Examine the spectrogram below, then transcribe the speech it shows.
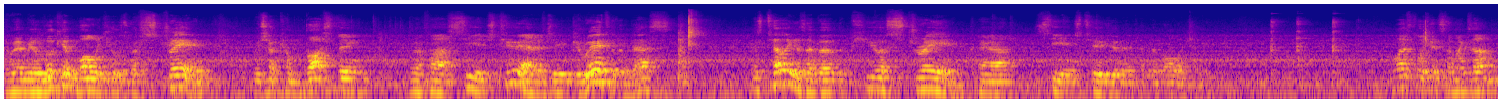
And when we look at molecules with strain, which are combusting with our CH2 energy greater than this is telling us about the pure strain per CH2 unit in the molecule. Let's look at some examples.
